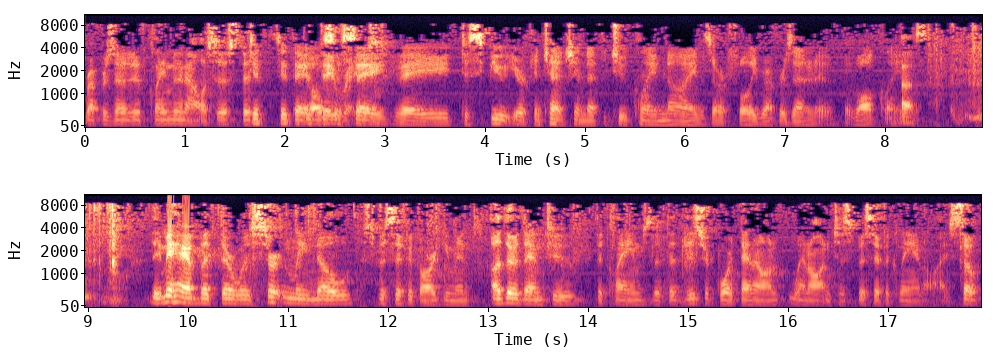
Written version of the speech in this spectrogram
representative claim analysis that they raised. Did they also say they dispute your contention that the two claim 9s are fully representative of all claims? Uh, they may have, but there was certainly no specific argument other than to the claims that the district court then went on to specifically analyze. So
